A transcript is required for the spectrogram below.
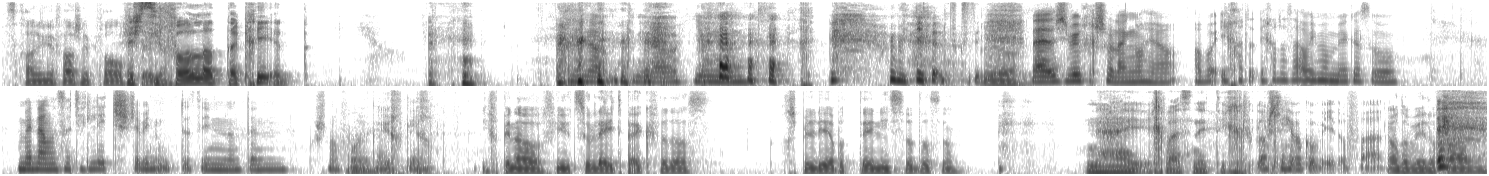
Das kann ich mir fast nicht Hast du sie vorstellen. voll attackiert? ich noch, bin ich noch jung und wild. Ja. Nein, das ist wirklich schon länger her. Aber ich habe ich das auch immer mögen so. Und wenn dann so die letzten Minuten sind und dann musst du noch voll Ja, Gas ich- geben. Ich bin auch viel zu laid back für das. Ich spiele lieber Tennis oder so. Nein, ich weiß nicht. Ich, Du gehst lieber Velofahren. Oder Velofahren.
